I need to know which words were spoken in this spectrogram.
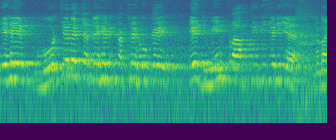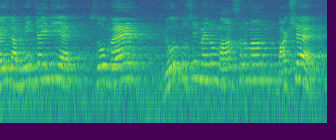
ਇਹ ਮੋਰਚੇ ਦੇ ਝੰਡੇ ਹੇਠ ਇਕੱਠੇ ਹੋ ਕੇ ਇਹ ਜ਼ਮੀਨ ਪ੍ਰਾਪਤੀ ਦੀ ਜਿਹੜੀ ਹੈ ਲੜਾਈ ਲੜਨੀ ਚਾਹੀਦੀ ਹੈ। ਸੋ ਮੈਂ ਜੋ ਤੁਸੀਂ ਮੈਨੂੰ ਮਾਨ ਸਨਮਾਨ ਬਖਸ਼ਿਆ ਹੈ,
